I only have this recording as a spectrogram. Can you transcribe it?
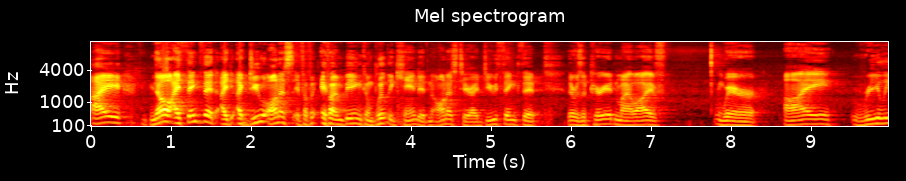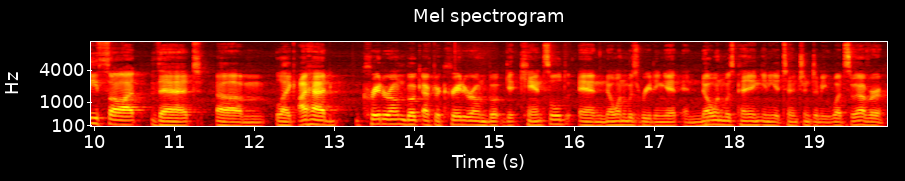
I no, I think that I, I do honest if if I'm being completely candid and honest here, I do think that there was a period in my life where I really thought that um, like I had creator owned book after creator owned book get canceled and no one was reading it and no one was paying any attention to me whatsoever.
